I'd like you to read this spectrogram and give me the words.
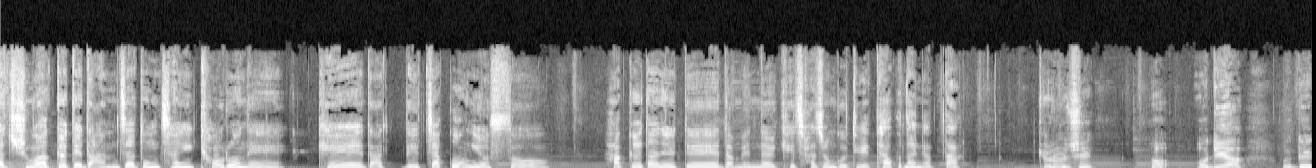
나 중학교 때 남자 동창이 결혼해. 걔 나 내 짝꿍이었어. 학교 다닐 때 나 맨날 걔 자전거 뒤에 타고 다녔다. 결혼식? 어 어디야? 어, 내,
